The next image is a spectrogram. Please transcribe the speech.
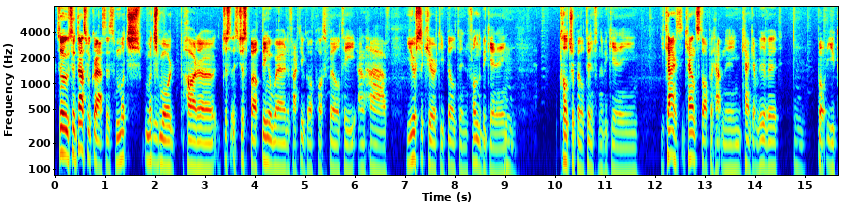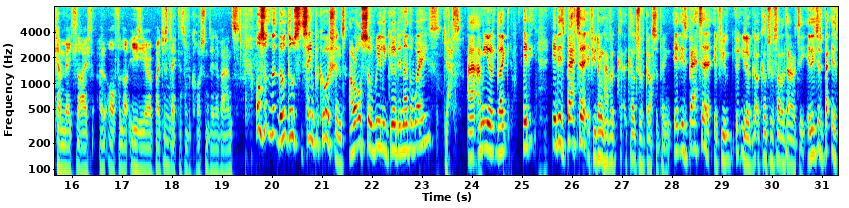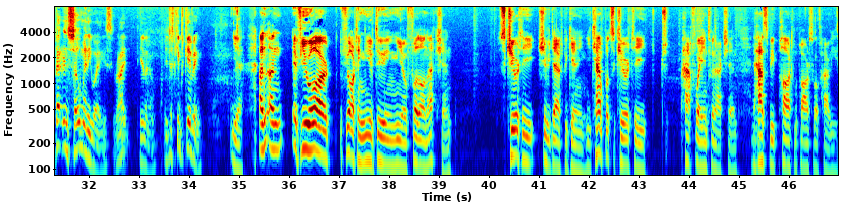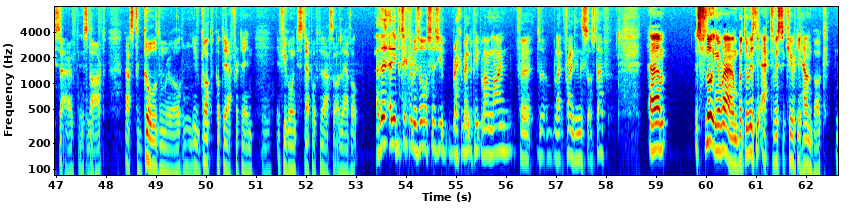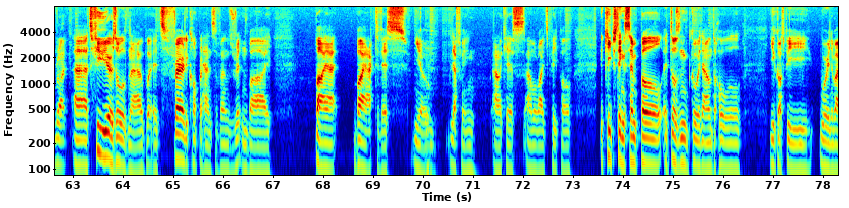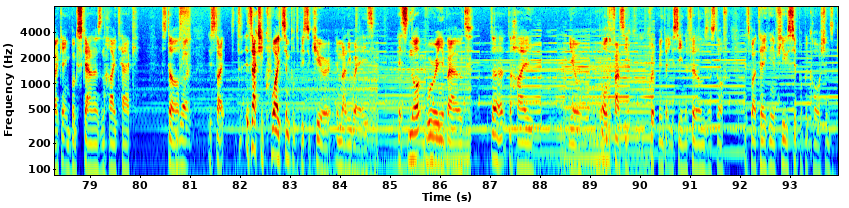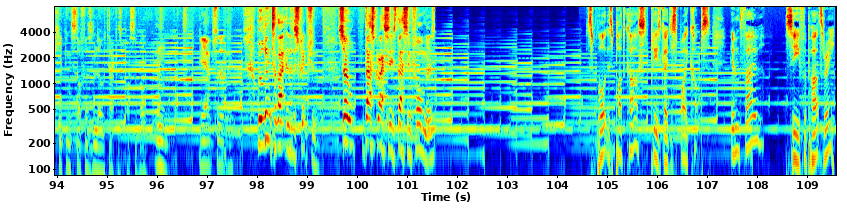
So, so that's what grass is much, much more harder. Just it's just about being aware of the fact you've got a possibility and have your security built in from the beginning, Mm. culture built in from the beginning. You can't, you can't stop it happening. You can't get rid of it, Mm. But you can make life an awful lot easier by Mm. just taking some precautions in advance. also th- th- those same precautions are also really good in other ways Yes. Uh, I mean, you know, like it. It is better if you don't have a culture of gossiping. It is better if you you know got a culture of solidarity. It is just be- it's better in so many ways, right? You know, it just keeps giving. Yeah, and and if you are if you are thinking of doing you know full on action, security should be there at the beginning. You can't put security halfway into an action. It has to be part and parcel of how you set out and start. That's the golden rule. Mm. You've got to put the effort in Mm. if you're going to step up to that sort of level. Are there any particular resources you'd recommend to people online for like finding this sort of stuff? Um, it's floating around, but there is the Activist Security Handbook. Right. Uh, it's a few years old now, but it's fairly comprehensive and was written by by uh, by activists, you know, Mm. left wing anarchists, animal rights people. It keeps things simple. It doesn't go down the whole. You've got to be worrying about getting bug scanners and high tech stuff. Right. It's like it's actually quite simple to be secure in many ways. It's not worrying about the the high, you know, all the fancy equipment that you see in the films and stuff. It's about taking a few simple precautions and keeping stuff as low tech as possible. Mm. Yeah, absolutely. We'll link to that in the description. So that's grasses, that's informers. Support this podcast, please go to Spy Cops Info. See you for part three.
